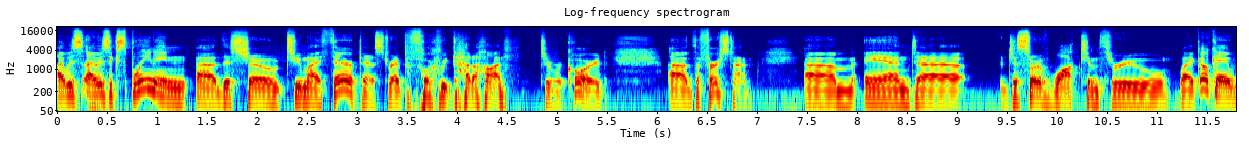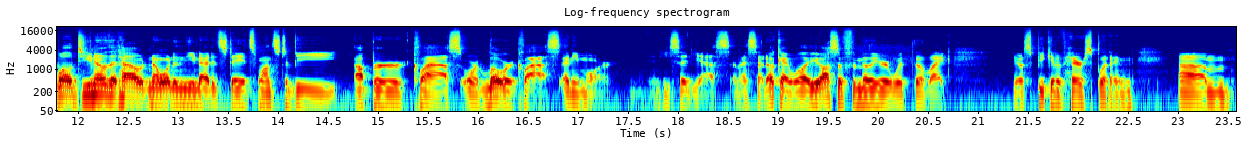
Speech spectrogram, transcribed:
I was I was explaining uh, this show to my therapist right before we got on to record uh, the first time, um, and uh, just sort of walked him through like, okay, well, do you know that how no one in the United States wants to be upper class or lower class anymore? And he said yes, and I said, okay, well, are you also familiar with the like, you know, speaking of hair splitting, um,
